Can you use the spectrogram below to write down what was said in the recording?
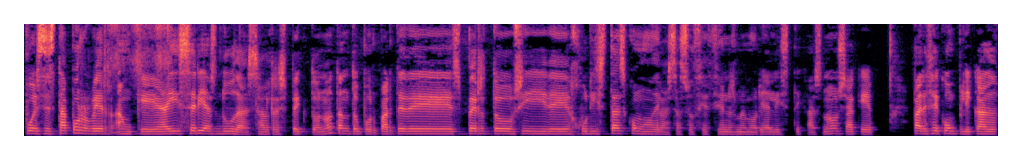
Pues está por ver, aunque hay serias dudas al respecto, ¿no? Tanto por parte de expertos y de juristas como de las asociaciones memorialísticas, ¿no? O sea que parece complicado.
